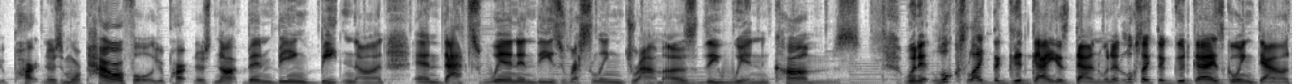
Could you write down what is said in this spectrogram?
your partner's more powerful. Your partner's not been being beaten on. And that's when, in these wrestling dramas, the win comes. When it looks like the good guy is done, when it looks like the good guy is going down,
